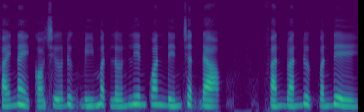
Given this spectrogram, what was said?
phái này có chứa đựng bí mật lớn liên quan đến trận đạo. Phán đoán được vấn đề,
